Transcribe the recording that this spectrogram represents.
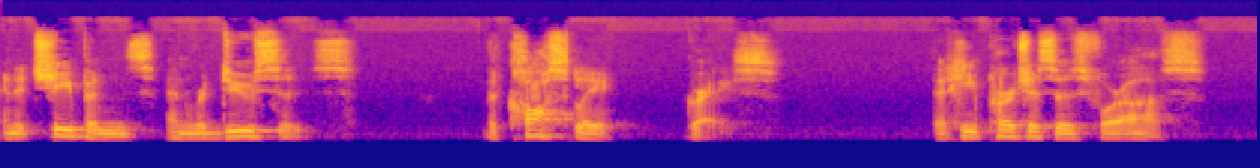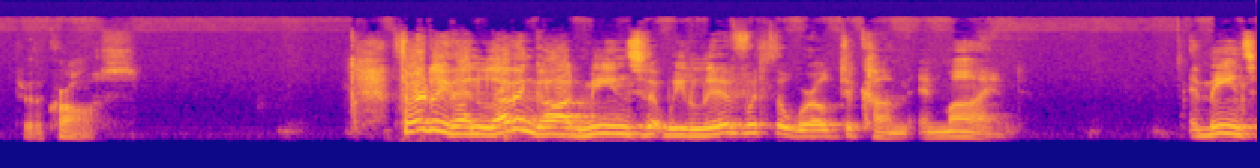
And it cheapens and reduces the costly grace that he purchases for us through the cross. Thirdly, then, loving God means that we live with the world to come in mind. It means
